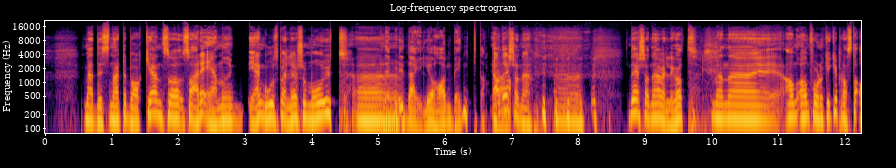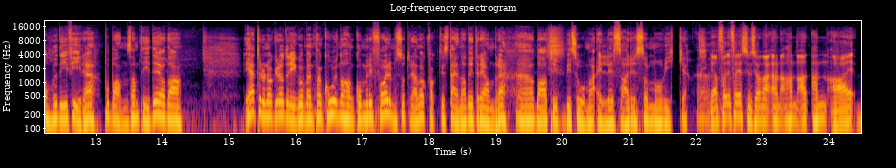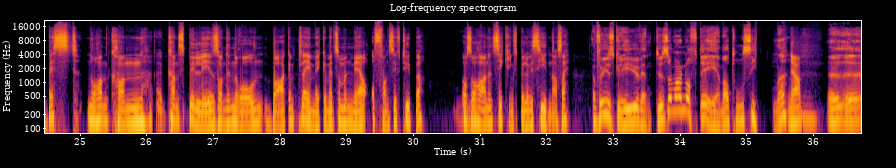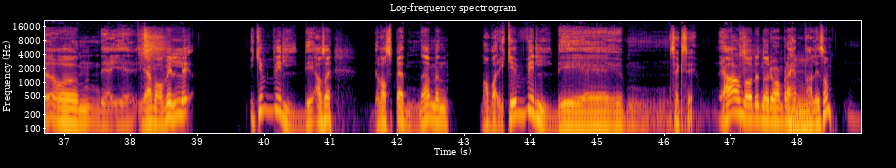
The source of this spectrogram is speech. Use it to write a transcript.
Madison er tilbake igjen. Så, så er det én god spiller som må ut. Uh, Det blir deilig å ha en benk, da. ja, det skjønner jeg. Uh, det skjønner jeg veldig godt. Men uh, han, han får nok ikke plass til alle de fire på banen samtidig, og da Jeg tror nok Rodrigo Bentancour, når han kommer i form, så tror jeg nok faktisk det er en av de tre andre. og da typ Bizuma eller Sarr som må vike. Ja, for, for jeg syns han, er- han, han, han er best når han kan, kan spille i sånn, den rollen bak en playmaker, men som en mer offensiv type. Og så har han en sikringsspiller ved siden av seg. Ja, for husker du I Juventus så var han ofte én av to sittende. Ja, Eh, eh, og jeg, jeg var vel ikke veldig Altså, det var spennende, men man var ikke veldig uh, Sexy. Ja, når, når han ble henta, Mm. liksom.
